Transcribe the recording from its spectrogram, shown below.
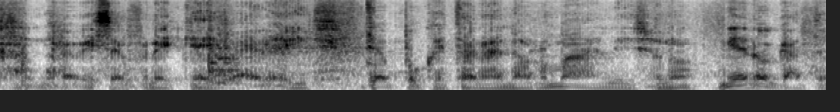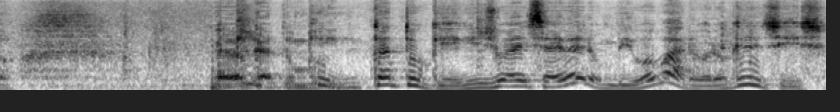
con cabeza fresca y bueno, y tampoco es tan anormal eso, ¿no? Mira lo cato. Mira lo cato un poquito. ¿Tanto qué? Que yo a esa edad era un vivo bárbaro, ¿qué decís?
